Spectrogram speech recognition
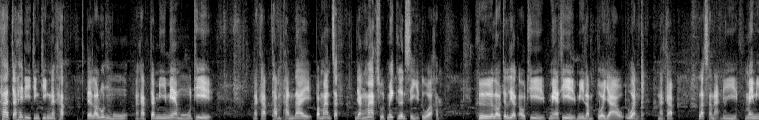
ถ้าจะให้ดีจริง ๆนะครับ แต่ละรุ่นหมูนะครับ จะมีแม่หมูที่นะครับทำพันธุ์ได้ประมาณสักอย่างมากสุดไม่เกินสี่ตัวครับ คือเราจะเลือกเอาที่แม่ที่มีลำตัวยาวอ้วนนะครับ ลักษณะดีไม่มี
